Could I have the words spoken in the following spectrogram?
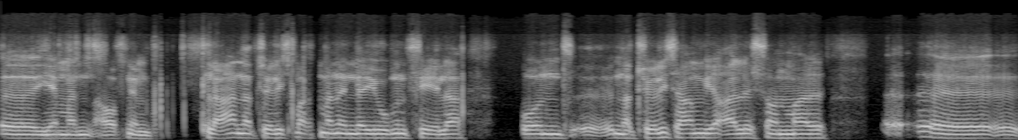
äh, jemanden aufnimmt. Klar, natürlich macht man in der Jugend Fehler und äh, natürlich haben wir alle schon mal äh,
